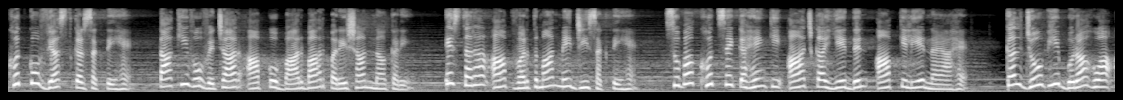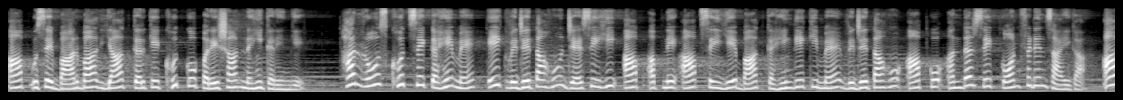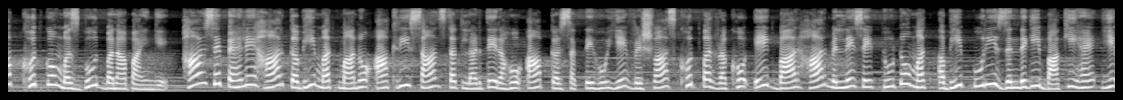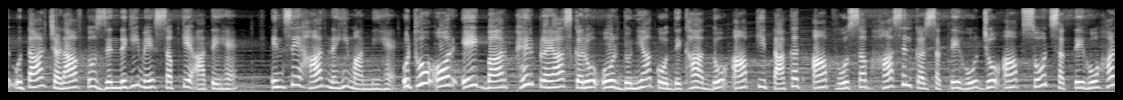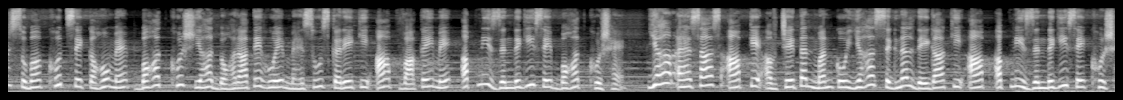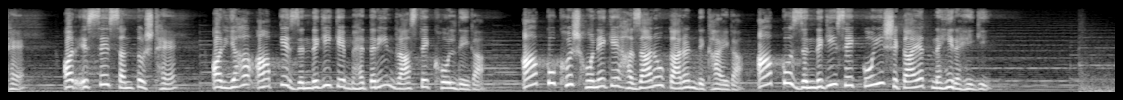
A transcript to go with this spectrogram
खुद को व्यस्त कर सकते हैं ताकि वो विचार आपको बार बार परेशान न करें इस तरह आप वर्तमान में जी सकते हैं सुबह खुद से कहें कि आज का ये दिन आपके लिए नया है। कल जो भी बुरा हुआ, आप उसे बार बार याद करके खुद को परेशान नहीं करेंगे। हर रोज खुद से कहें, मैं एक विजेता हूँ, जैसे ही आप अपने आप से ये बात कहेंगे कि मैं विजेता हूँ, आपको अंदर से कॉन्फिडेंस आएगा। आप खुद को मज़बूत बना पाएँगे। हार से पहले हार कभी मत मानो, आखिरी सांस तक लड़ते रहो, आप कर सकते हो ये विश्वास खुद पर रखो, एक बार हार मिलने से टूटो मत, अभी पूरी ज़िंदगी बाकी है, ये उतार चढ़ाव तो ज़िंदगी में सबके आते हैं। इनसे हार नहीं माननी है। उठो और एक बार फिर प्रयास करो और दुनिया को दिखा दो, आपकी ताकत आप वो सब हासिल कर सकते हो जो आप सोच सकते हो। हर सुबह खुद से कहो, मैं बहुत खुश यह दोहराते हुए महसूस करे कि आप वाकई में अपनी ज़िंदगी से बहुत खुश हैं। यह एहसास आपके अवचेतन मन को यह सिग्नल देगा कि आप अपनी ज़िंदगी से खुश हैं और इससे संतुष्ट हैं। और यह आपके ज़िंदगी के बेहतरीन रास्ते खोल देगा। आपको खुश होने के हज़ारों कारण दिखाएगा। आपको ज़िंदगी से कोई शिकायत नहीं रहेगी।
